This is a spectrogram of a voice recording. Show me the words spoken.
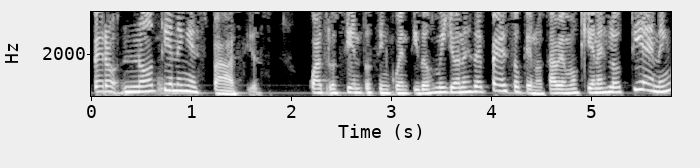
pero no tienen espacios. 452 millones de pesos que no sabemos quiénes lo tienen,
